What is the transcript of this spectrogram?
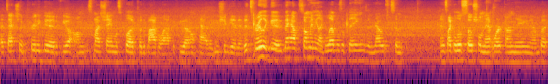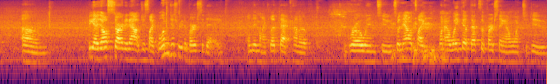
That's actually pretty good. If you, um, it's my shameless plug for the Bible app. If you don't have it, you should get it. It's really good. They have so many like levels of things and notes and, and it's like a little social network on there, you know. But, um, but yeah, y'all started out just like, well, let me just read a verse a day and then like let that kind of grow into so now it's like when i wake up that's the first thing i want to do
